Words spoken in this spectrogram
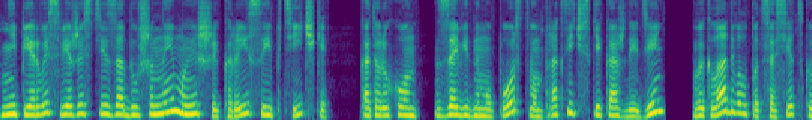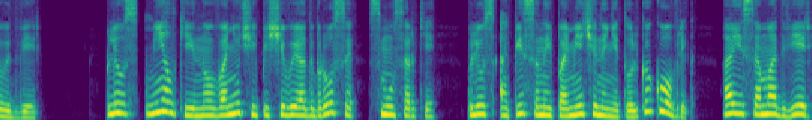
не первой свежести задушенные мыши, крысы и птички, которых он с завидным упорством практически каждый день выкладывал под соседскую дверь. Плюс мелкие, но вонючие пищевые отбросы с мусорки, плюс описанный помеченный не только коврик, а и сама дверь,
